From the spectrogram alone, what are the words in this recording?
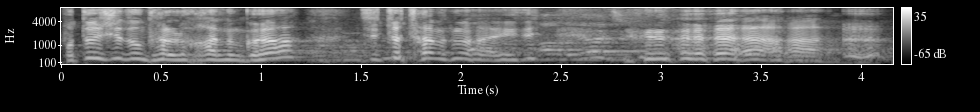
버튼 시동 달러 가는 거야? 진짜 타는 건 아니지? 아, 내가 지금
